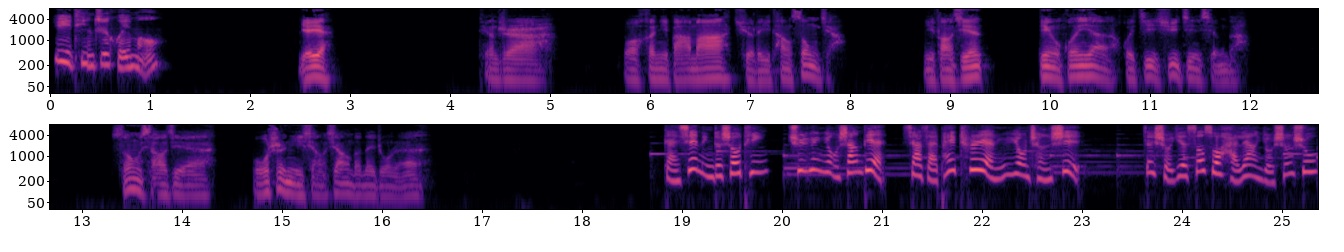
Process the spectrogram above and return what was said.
玉婷之回眸，爷爷，婷芝，我和你爸妈去了一趟宋家，你放心，订婚宴会继续进行的。宋小姐不是你想象的那种人。感谢您的收听，去运用商店下载 Patreon 运用城市，在首页搜索海量有声书，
